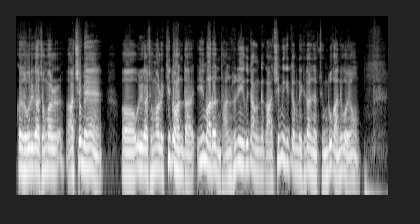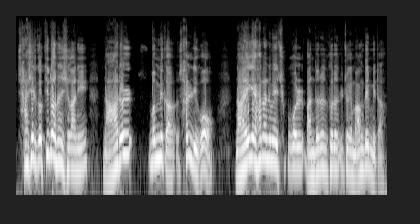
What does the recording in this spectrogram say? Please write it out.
그래서 우리가 정말 아침에 어, 우리가 정말로 기도한다. 이 말은 단순히 그냥 내가 아침이기 때문에 기도하는 정도가 아니고요. 사실 그 기도하는 시간이 나를 뭡니까? 살리고 나에게 하나님의 축복을 만드는 그런 일종의 망대입니다.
